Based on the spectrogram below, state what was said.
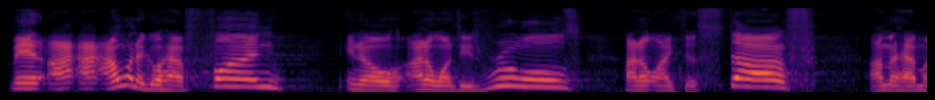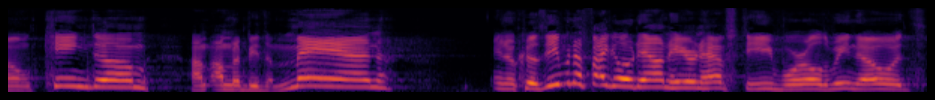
man, I, I, I want to go have fun. You know, I don't want these rules. I don't like this stuff. I'm going to have my own kingdom. I'm, I'm going to be the man. You know, because even if I go down here and have Steve World, we know it's,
